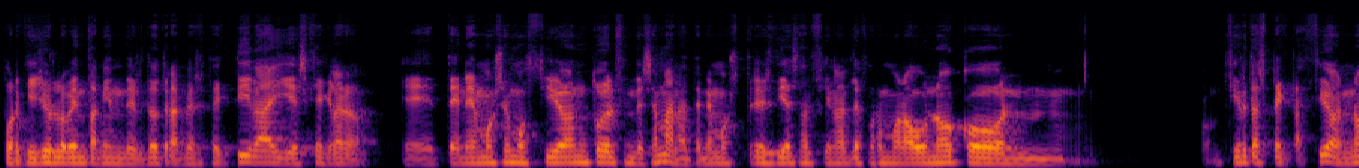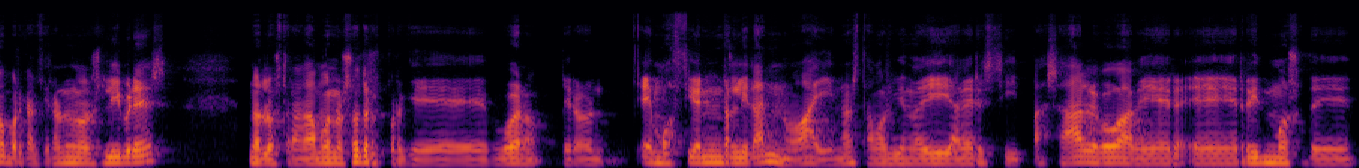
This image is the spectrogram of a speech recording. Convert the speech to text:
porque ellos lo ven también desde otra perspectiva y es que, claro, eh, tenemos emoción todo el fin de semana, tenemos tres días al final de Fórmula 1 con, con cierta expectación, ¿no? Porque al final unos libres nos los tragamos nosotros porque, bueno, pero emoción en realidad no hay, ¿no? Estamos viendo ahí a ver si pasa algo, a ver eh, ritmos de,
